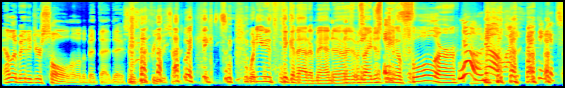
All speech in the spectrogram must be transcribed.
elevated your soul a little bit that day. So good for you, sir. I would think so. What do you think of that, Amanda? Was, was I just being a fool or? No, no. I, I think it's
